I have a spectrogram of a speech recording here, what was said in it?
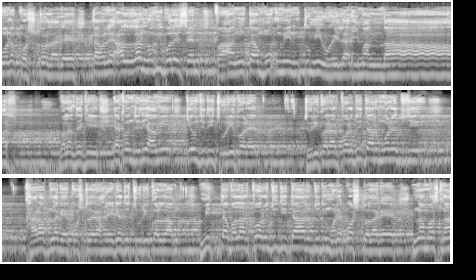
মনে কষ্ট লাগে, তাহলে আল্লাহ নবী বলেছেন আংতা মুমিন, তুমি হইলা ইমানদার। বলা দেখি, এখন যদি আমি কেউ যদি চুরি করে, চুরি করার পরে যদি তার মনে যদি খারাপ লাগে, কষ্ট লাগে। আরে এটা তো চুরি করলাম। মিথ্যা বলার পর যদি তার যদি মনে কষ্ট লাগে, নামাজ না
